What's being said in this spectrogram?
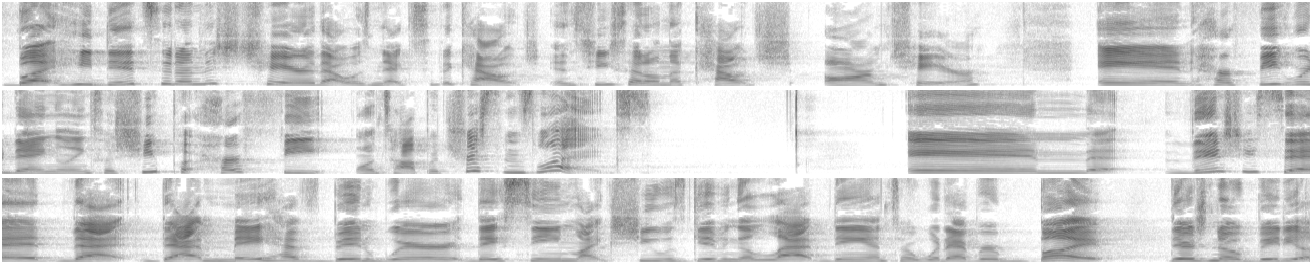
But he did sit on this chair that was next to the couch, and she sat on the couch armchair, and her feet were dangling. So she put her feet on top of Tristan's legs. And then she said that that may have been where they seemed like she was giving a lap dance or whatever, but there's no video.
